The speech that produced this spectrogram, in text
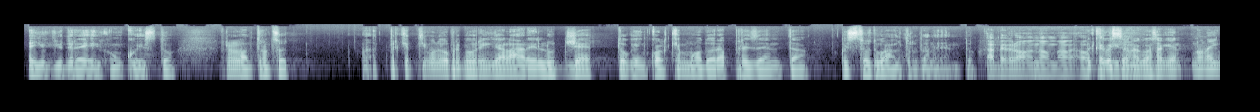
e io chiuderei con questo, tra l'altro non so, perché ti volevo proprio regalare l'oggetto che in qualche modo rappresenta questo tuo altro talento. Vabbè, però no, ma ho perché capito. questa è una cosa che non hai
